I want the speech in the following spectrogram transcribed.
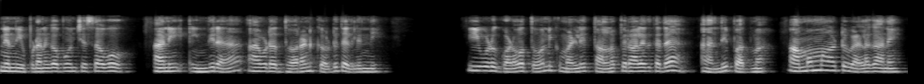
నిన్ను ఎప్పుడనగా భోంచేశావో? అని ఇందిర ఆవిడ ధోరణి కడ్డు తగిలింది. ఈవిడ గొడవతో నీకు మళ్ళీ తలనొప్పి రాలేదు కదా? అంది పద్మ. అమ్మమ్మ అటు వెళ్ళగానే.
